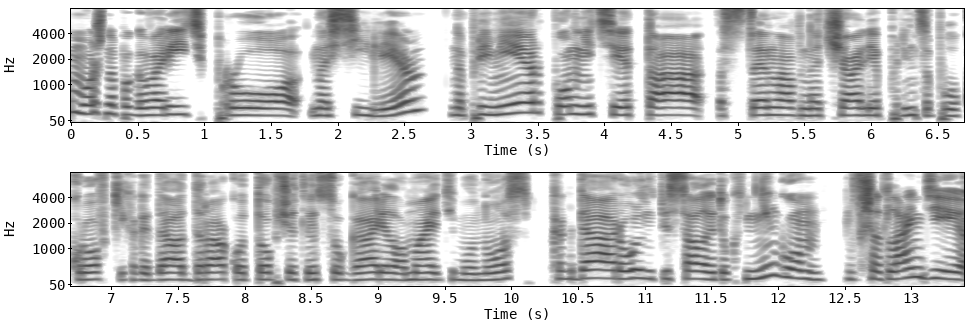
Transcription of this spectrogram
можно поговорить про насилие. Например, помните та сцена в начале «Принца полукровки», когда Драко топчет лицо Гарри, ломает ему нос? Когда Роулинг писала эту книгу, в Шотландии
